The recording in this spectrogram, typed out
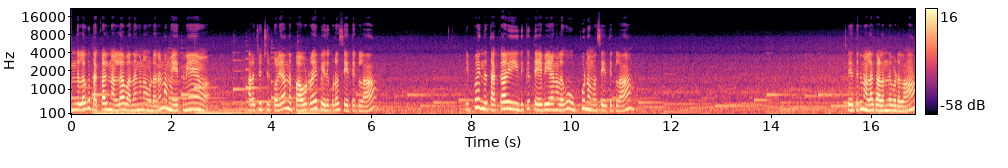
இந்தளவுக்கு தக்காளி நல்லா வதங்கின உடனே நம்ம ஏற்கனவே அரைச்சி வச்சுருக்கோம் இல்லையா? அந்த பவுடரை இப்போ இது கூட சேர்த்துக்கலாம். இப்போ இந்த தக்காளி இதுக்கு தேவையான அளவு உப்பு நம்ம சேர்த்துக்கலாம். சேர்த்துட்டு நல்லா கலந்து விடலாம்.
